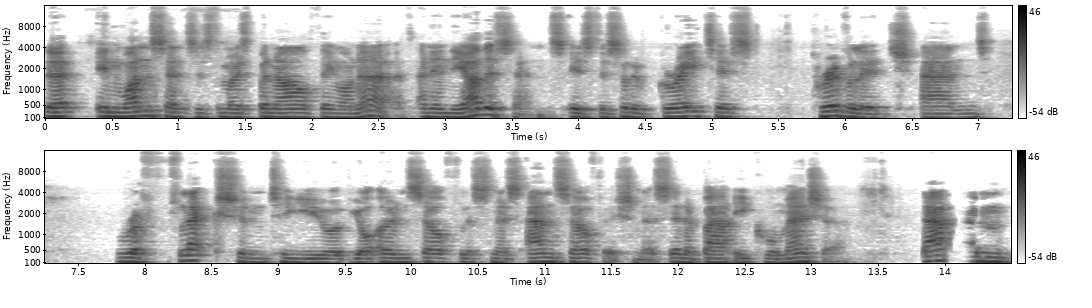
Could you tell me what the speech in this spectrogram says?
that in one sense is the most banal thing on earth, and in the other sense is the sort of greatest privilege and reflection to you of your own selflessness and selfishness in about equal measure. That um,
